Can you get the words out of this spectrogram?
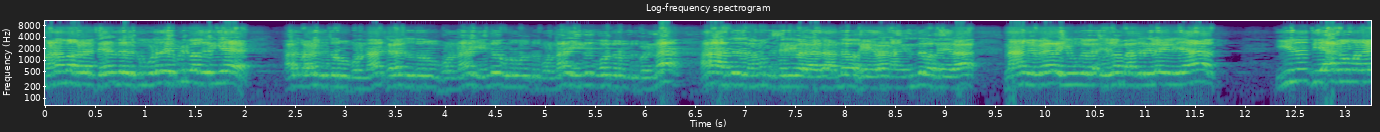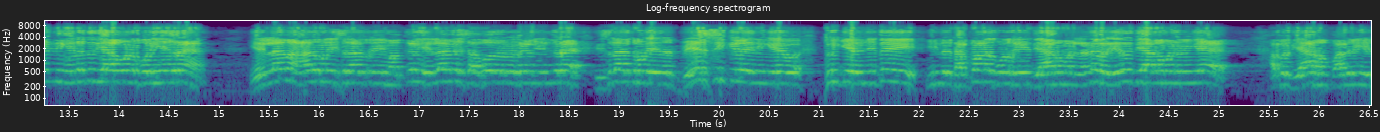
மணமகளை தேர்ந்தெடுக்கும் பொழுது எப்படி பாக்குறீங்க? அது வடக்கு துருவு பொண்ணா கிழக்கு துருவு பொண்ணா எங்க குடும்பத்துக்கு பொண்ணா எங்க கோத்திரத்துக்கு பொண்ணா? ஆனா அது நமக்கு சரி வராது. அந்த வகையரா நாங்க இந்த வகையரா நாங்க வேற இவங்க இதெல்லாம் பாக்குறீங்களா இல்லையா? இது தியாகம் பண்ணாட்டி நீங்க என்னது தியாகம் பண்ண போறீங்கிறேன் எல்லாமே ஆதம் இஸ்லாத்துடைய மக்கள் எல்லாமே சகோதரர்கள் என்கிற இஸ்லாத்தினுடைய பேசிக்கல நீங்க தூக்கி எறிஞ்சிட்டு இந்த தப்பான கொள்கையை தியாகம் பண்ணலன்னா வேற எதை தியாகம் பண்ணுவீங்க? அப்ப தியாகம் பதவியை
